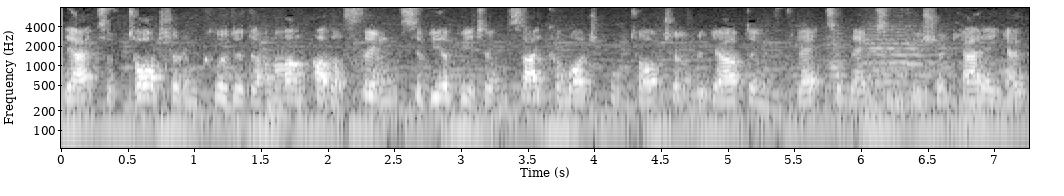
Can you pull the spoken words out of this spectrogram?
The acts of torture included, among other things, severe beating, psychological torture regarding threats of execution, carrying out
